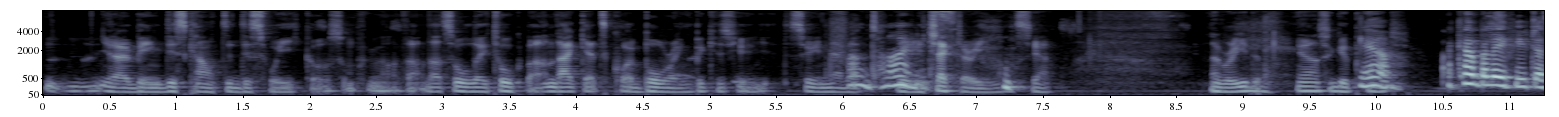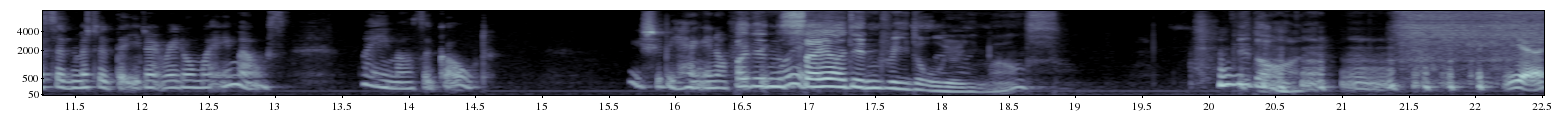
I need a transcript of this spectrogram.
you know, being discounted this week or something like that. That's all they talk about, and that gets quite boring because you so you never really check their emails. Yeah, never read them. Yeah, that's a good point. Yeah, I can't believe you've just admitted that you don't read all my emails. My emails are gold. You should be hanging off. I didn't word. say I didn't read all your emails. Did I? Yeah,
